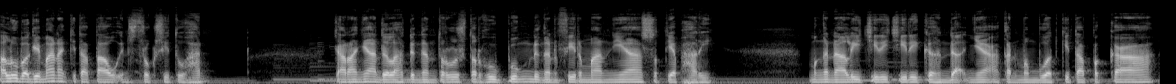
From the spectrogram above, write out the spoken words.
Lalu bagaimana kita tahu instruksi Tuhan? Caranya adalah dengan terus terhubung dengan firman-Nya setiap hari Mengenali ciri-ciri kehendaknya akan membuat kita peka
